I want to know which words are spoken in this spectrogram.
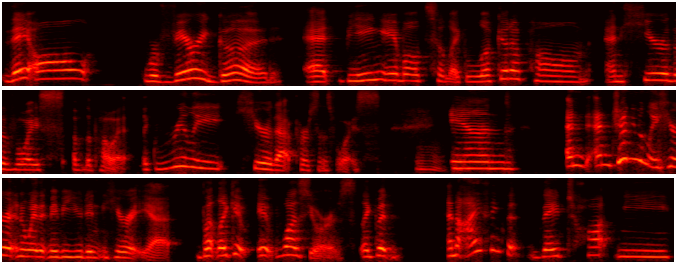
They all were very good at being able to like look at a poem and hear the voice of the poet, like really hear that person's voice mhm. and and and genuinely hear it in a way that maybe you didn't hear it yet but like it it was yours like but and i think that they taught me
